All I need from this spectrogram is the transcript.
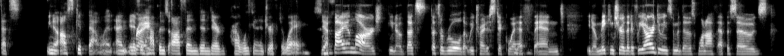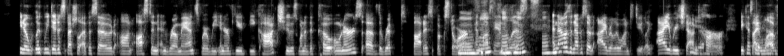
that's you know, I'll skip that one. And if right. it happens often, then they're probably going to drift away. So. Yeah. By and large, you know, that's that's a rule that we try to stick with. Mm-hmm. And, you know, making sure that if we are doing some of those one-off episodes, you know, like we did a special episode on Austen and romance where we interviewed Bea Koch, who is one of the co-owners of the Ripped Bodice bookstore mm-hmm, in Los mm-hmm, Angeles. Mm-hmm, mm-hmm. And that was an episode I really wanted to do. Like I reached out yeah. to her because yeah. I love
